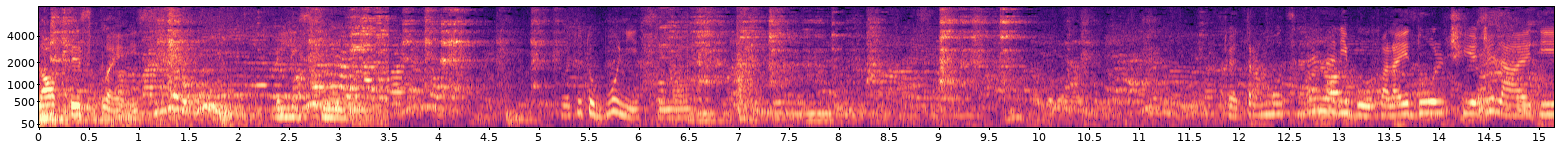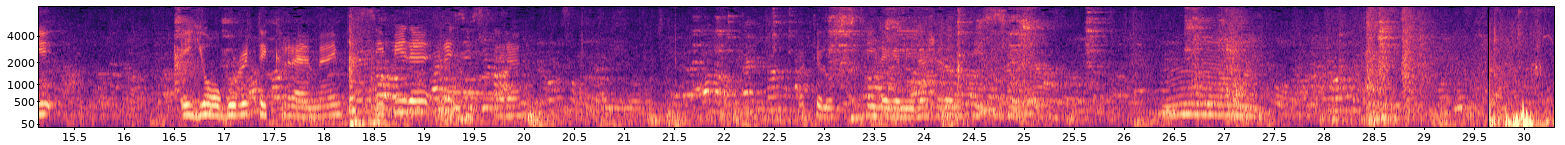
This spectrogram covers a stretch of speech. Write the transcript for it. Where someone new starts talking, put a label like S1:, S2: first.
S1: love this place. Bellissimo. Soprattutto buonissimo. Cioè tra mozzarella di bufala e dolci e gelati e yogurt e creme è impossibile resistere. A parte lo stile che mi piace tantissimo.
